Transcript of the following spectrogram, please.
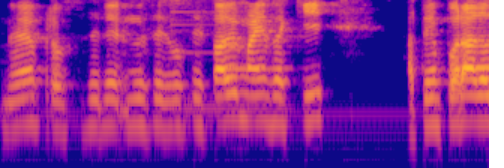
né? Para vocês não sei se vocês sabem, mas aqui a temporada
